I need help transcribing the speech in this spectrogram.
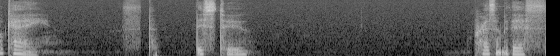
okay, this too, present with this,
